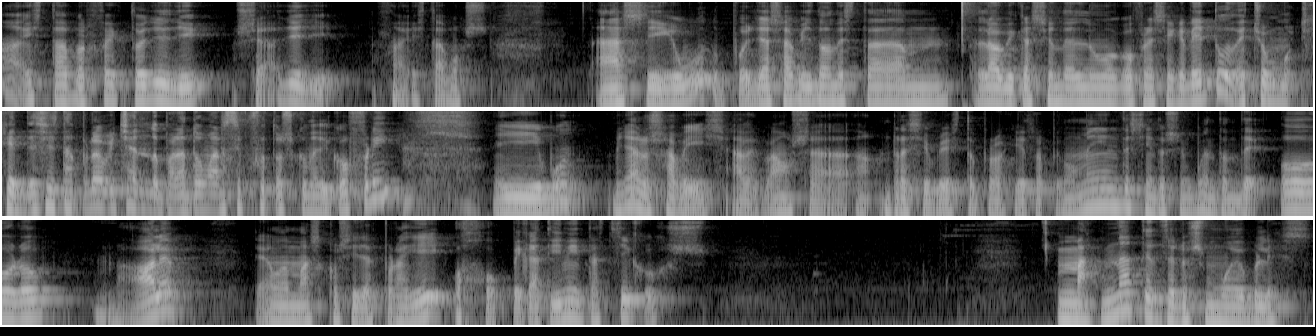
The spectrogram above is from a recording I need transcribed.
Ahí está, perfecto. GG. O sea, GG. Ahí estamos. Así que bueno, pues ya sabéis dónde está mm, la ubicación del nuevo cofre secreto. De hecho, mucha gente se está aprovechando para tomarse fotos con el cofre. Y bueno, ya lo sabéis. A ver, vamos a recibir esto por aquí rápidamente. 150 de oro. Vale. Tenemos más cosillas por aquí. Ojo, pegatinitas, chicos. Magnates de los muebles.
